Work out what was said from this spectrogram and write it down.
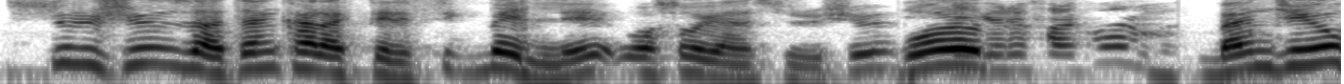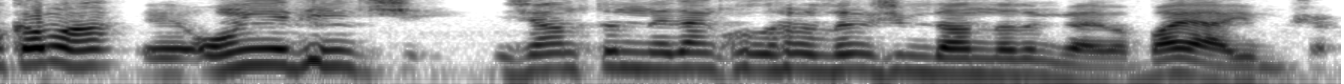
sürüşü zaten karakteristik belli. Volkswagen sürüşü. Bu Bu arada göre fark var mı? bence yok ama e, 17 inç jantın neden kullanıldığını şimdi anladım galiba. Bayağı yumuşak.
